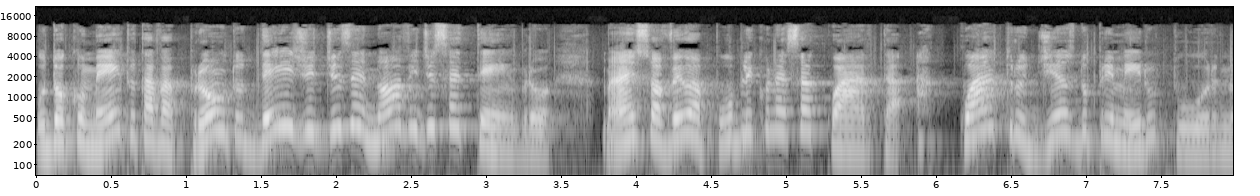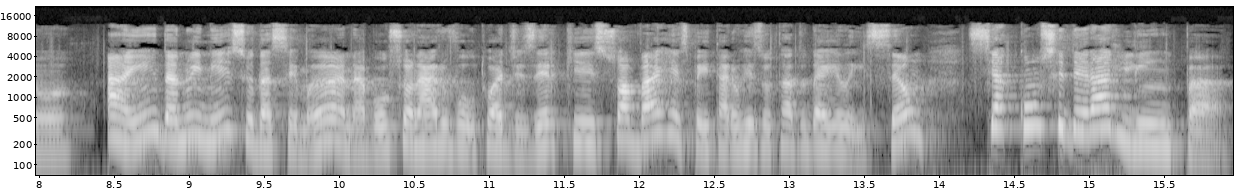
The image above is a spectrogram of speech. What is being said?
O documento estava pronto desde 19 de setembro, mas só veio a público nessa quarta, a quatro dias do primeiro turno. Ainda no início da semana, Bolsonaro voltou a dizer que só vai respeitar o resultado da eleição se a considerar limpa.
